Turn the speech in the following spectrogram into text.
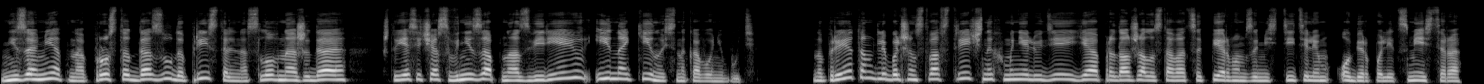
незаметно, просто до зуда пристально, словно ожидая, что я сейчас внезапно озверею и накинусь на кого-нибудь. Но при этом для большинства встречных мне людей я продолжал оставаться первым заместителем оберполицмейстера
